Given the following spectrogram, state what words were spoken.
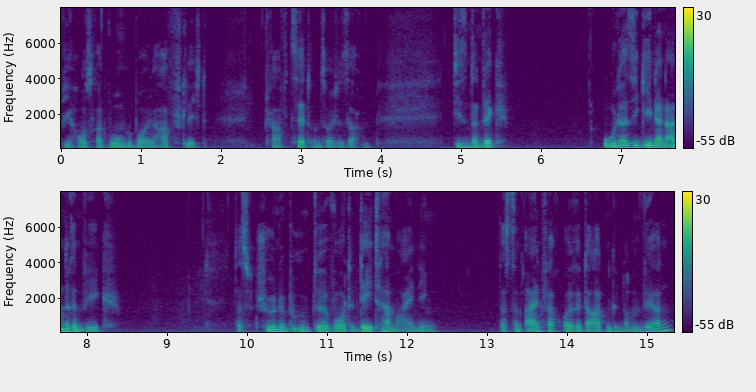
wie Hausrat, Wohngebäude, Haftpflicht, Kfz und solche Sachen. Die sind dann weg. Oder sie gehen einen anderen Weg. Das schöne berühmte Wort Data Mining, dass dann einfach eure Daten genommen werden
